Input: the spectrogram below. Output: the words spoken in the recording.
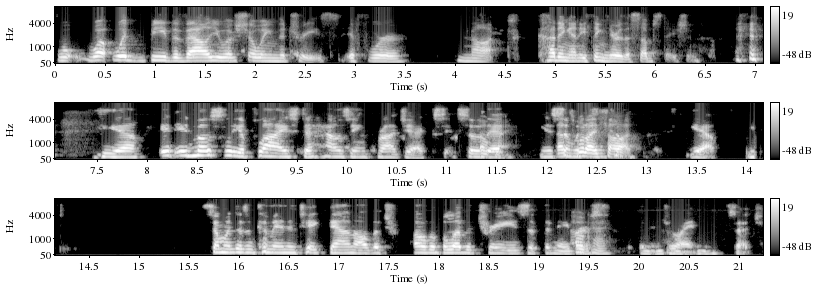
Wh- what would be the value of showing the trees if we're not cutting anything near the substation? Yeah, it, it mostly applies to housing projects so that, you know, that's what I doesn't come- thought. Yeah. Someone doesn't come in and take down all the, tr- all the beloved trees that the neighbors Okay. have been enjoying and such.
